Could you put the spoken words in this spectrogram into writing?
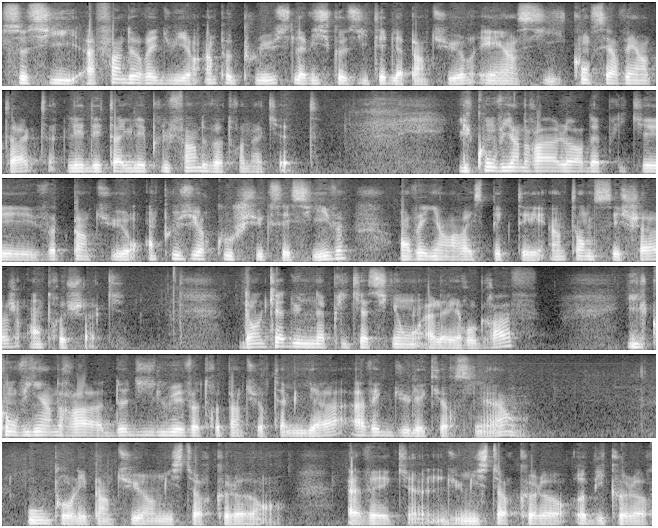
Ceci afin de réduire un peu plus la viscosité de la peinture et ainsi conserver intact les détails les plus fins de votre maquette. Il conviendra alors d'appliquer votre peinture en plusieurs couches successives en veillant à respecter un temps de séchage entre chaque. Dans le cas d'une application à l'aérographe, il conviendra de diluer votre peinture Tamiya avec du Laker Thinner ou pour les peintures Mister Color avec du Mister Color Hobby Color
